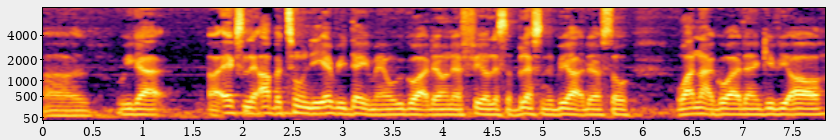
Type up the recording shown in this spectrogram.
uh, we got an excellent opportunity every day, man. When we go out there on that field, it's a blessing to be out there. So why not go out there and give you all,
